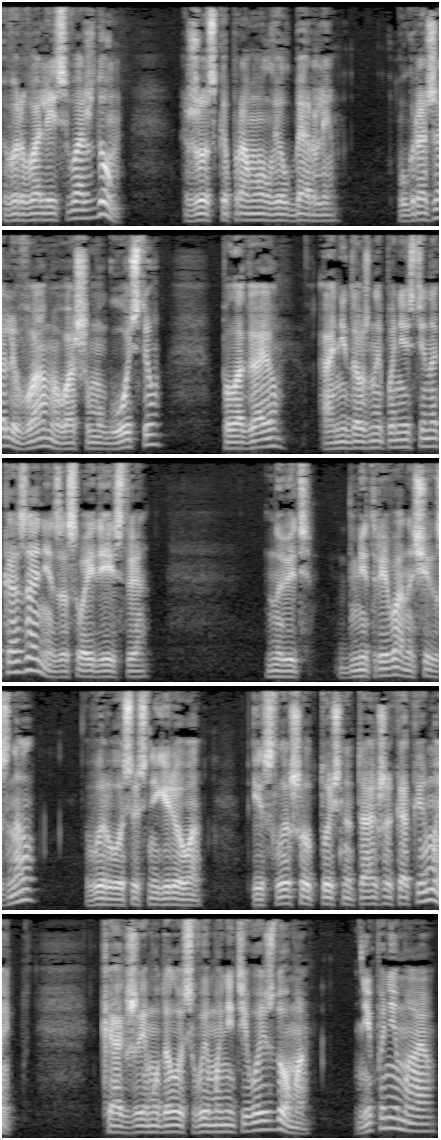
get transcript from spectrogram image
ворвались в ваш дом», — жестко промолвил Берли. «Угрожали вам и вашему гостю. Полагаю, они должны понести наказание за свои действия». «Но ведь Дмитрий Иванович их знал?» — вырвалось у Снегирева. «И слышал точно так же, как и мы. Как же им удалось выманить его из дома? Не понимаю».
